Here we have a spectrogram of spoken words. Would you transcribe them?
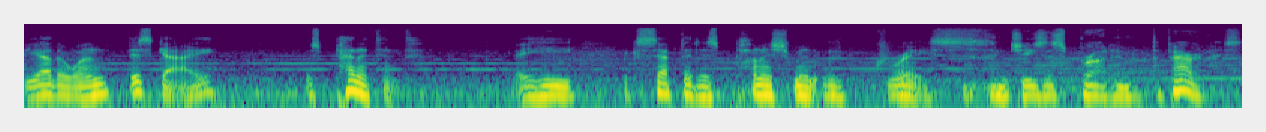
The other one, this guy, was penitent. He accepted his punishment with grace. And Jesus brought him to paradise.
